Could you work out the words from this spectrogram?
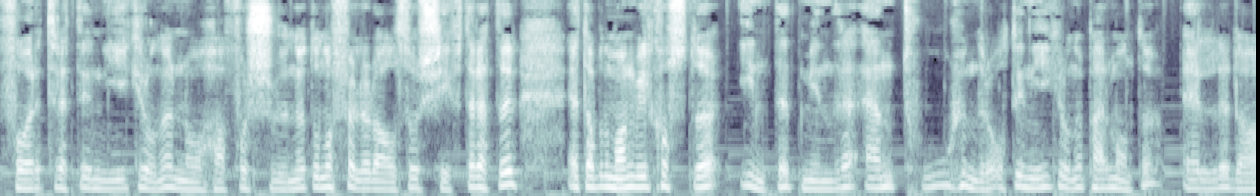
for 39 kroner nå har forsvunnet. og Nå følger det altså skifter etter. Et abonnement vil koste intet mindre enn 289 kroner per måned, eller da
